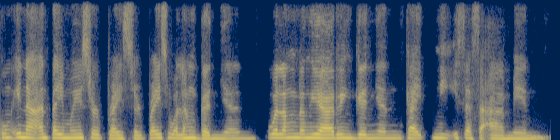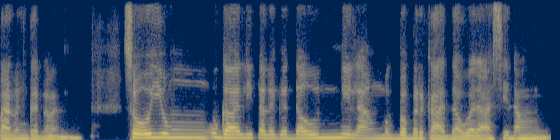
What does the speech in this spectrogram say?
kung inaantay mo yung surprise surprise walang ganyan walang nangyaring ganyan kahit ni isa sa amin parang ganon So yung ugali talaga daw nilang magbabarkada, wala silang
